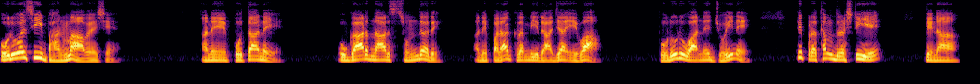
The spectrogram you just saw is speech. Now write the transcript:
ઉર્વશી ભાનમાં આવે છે અને પોતાને ઉગાડનાર સુંદર અને પરાક્રમી રાજા એવા પુરુરવાને જોઈને તે પ્રથમ દ્રષ્ટિએ તેના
